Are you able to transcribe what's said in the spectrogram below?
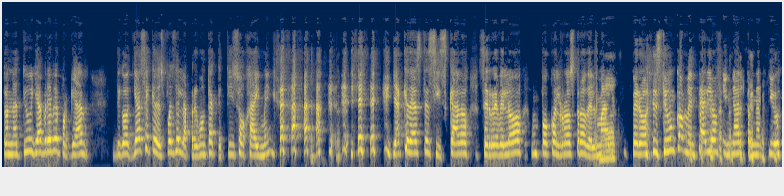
Tonatiu, ya breve, porque han, digo, ya sé que después de la pregunta que te hizo Jaime, ya quedaste ciscado, se reveló un poco el rostro del mal, pero este un comentario final, Tonatiu.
